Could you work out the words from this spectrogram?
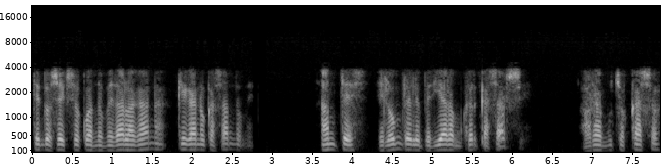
tengo sexo cuando me da la gana, ¿qué gano casándome? Antes el hombre le pedía a la mujer casarse. Ahora en muchos casos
